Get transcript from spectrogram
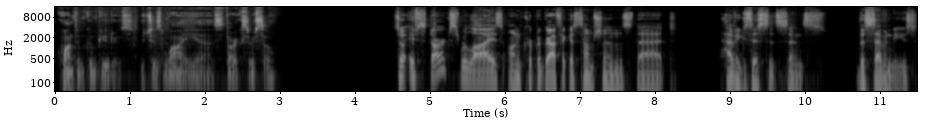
quantum computers, which is why uh, Starks are so. So if Starks relies on cryptographic assumptions that have existed since the 70s,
